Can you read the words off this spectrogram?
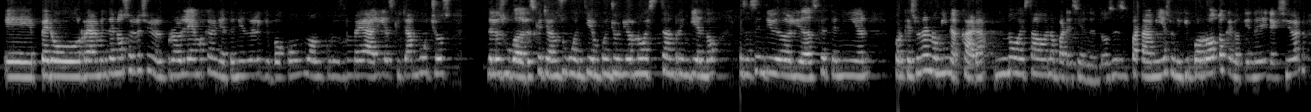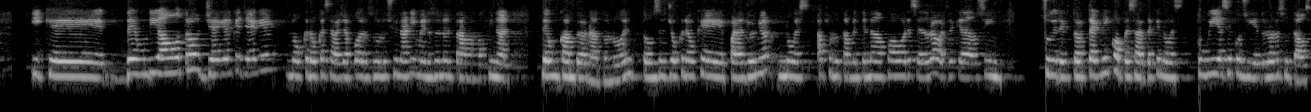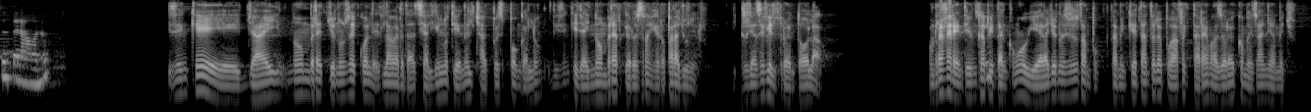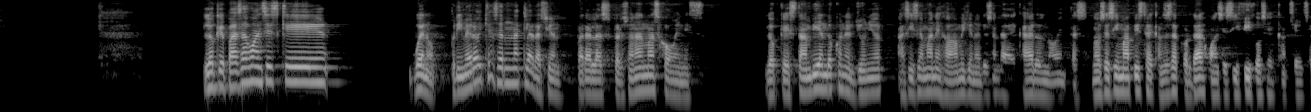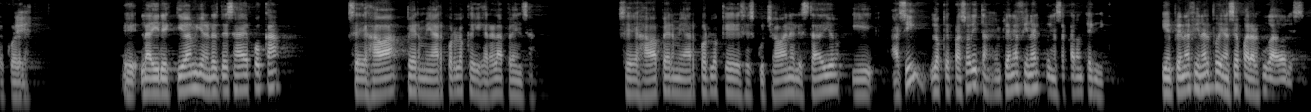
Eh, pero realmente no solucionó el problema que venía teniendo el equipo con Juan Cruz Real y es que ya muchos de los jugadores que llevan su buen tiempo en Junior no están rindiendo esas individualidades que tenían porque es una nómina cara, no estaban apareciendo. Entonces, para mí es un equipo roto que no tiene dirección y que de un día a otro, llegue el que llegue, no creo que se vaya a poder solucionar y menos en el tramo final de un campeonato, ¿no? Entonces yo creo que para Junior no es absolutamente nada favorecedor haberse quedado sin su director técnico a pesar de que no estuviese consiguiendo los resultados que esperaba, ¿no? Dicen que ya hay nombre, yo no sé cuál es la verdad, si alguien lo tiene en el chat, pues póngalo. Dicen que ya hay nombre arquero extranjero para Junior. Y eso ya se filtró en todo lado. Un referente y un capitán como Viera, yo no sé eso tampoco, también qué tanto le puede afectar además de lo de Comesaña, Mecho. Lo que pasa, Juan, es que, bueno, primero hay que hacer una aclaración para las personas más jóvenes lo que están viendo con el Junior, así se manejaba Millonarios en la década de los noventas. No sé si Mapis te alcanzas a acordar, Juan, si fijo se, se acuerda. Eh, la directiva de Millonarios de esa época se dejaba permear por lo que dijera la prensa, se dejaba permear por lo que se escuchaba en el estadio y así, lo que pasó ahorita, en plena final podían sacar a un técnico y en plena final podían separar jugadores.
